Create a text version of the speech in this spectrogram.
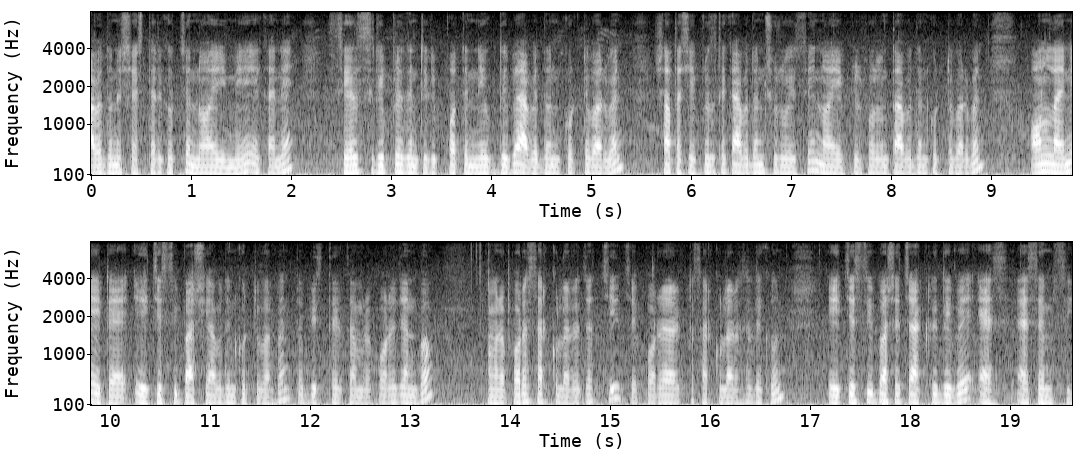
আবেদনের শেষ তারিখ হচ্ছে নয় মে এখানে। সেলস রিপ্রেজেন্টেটিভ পদে নিয়োগ দেবে, আবেদন করতে পারবেন। সাতাশ এপ্রিল থেকে আবেদন শুরু হয়েছে, নয় এপ্রিল পর্যন্ত আবেদন করতে পারবেন। অনলাইনে এটা এইচএসসি পাশে আবেদন করতে পারবেন। তো বিস্তারিত আমরা পরে জানব। আমরা পরে সার্কুলারে যাচ্ছি, যে পরের আরেকটা সার্কুলার আছে, দেখুন। এইচএসসি পাশে চাকরি দেবে এস এসএমসি।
